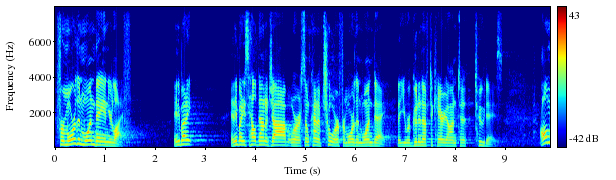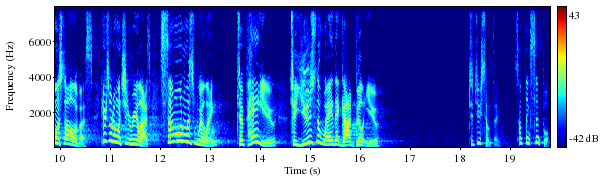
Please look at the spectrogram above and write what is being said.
for more than one day in your life? Anybody? Anybody's held down a job or some kind of chore for more than one day that you were good enough to carry on to two days? Almost all of us. Here's what I want you to realize someone was willing to pay you to use the way that God built you to do something, something simple.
